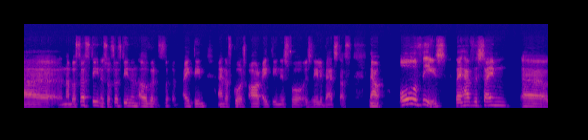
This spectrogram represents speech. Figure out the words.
Uh, number 15 is for 15 and over 18, and of course R18 is for is really bad stuff. Now, all of these they have the same uh,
